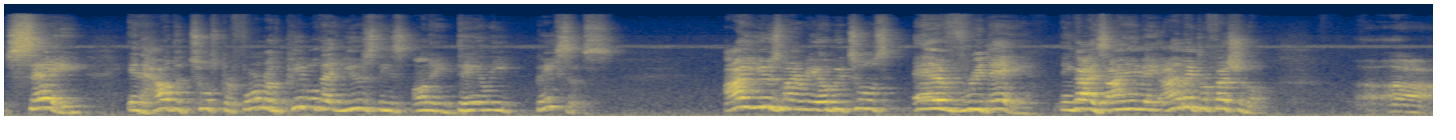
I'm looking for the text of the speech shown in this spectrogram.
say in how the tools perform are the people that use these on a daily basis. I use my Ryobi tools every day. And guys, I am a I'm a professional. Uh,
